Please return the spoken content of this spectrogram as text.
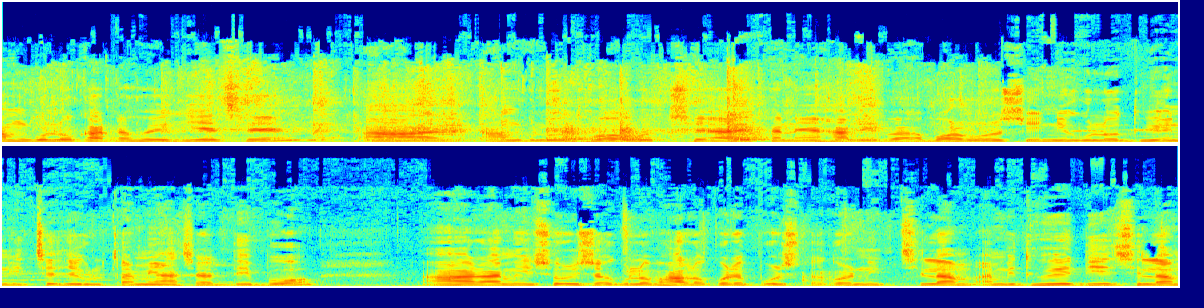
আমগুলো কাটা হয়ে গিয়েছে, আর আমগুলো ধোয়া হচ্ছে, আর এখানে হাবিবা বড় বড় চিনিগুলো ধুয়ে নিচ্ছে, যেগুলোতে আমি আচার দেব। আর আমি সরিষাগুলো ভালো করে পরিষ্কার করে নিচ্ছিলাম। আমি ধুয়ে দিয়েছিলাম,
